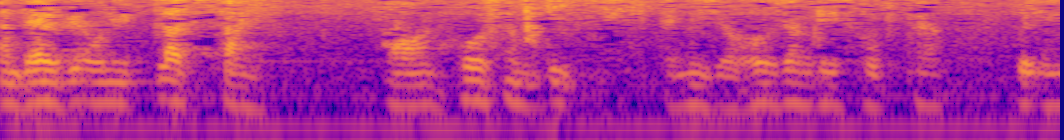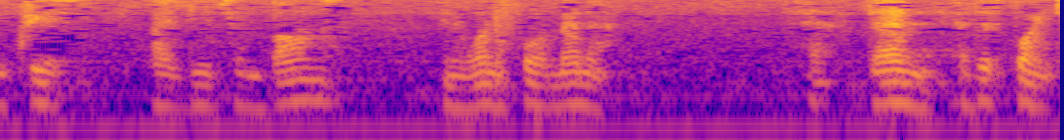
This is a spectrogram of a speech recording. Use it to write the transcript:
And there will be only plus sign on wholesome deeds. That means your wholesome deeds will, become, will increase by leaps and bounds in a wonderful manner. Then, at this point,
